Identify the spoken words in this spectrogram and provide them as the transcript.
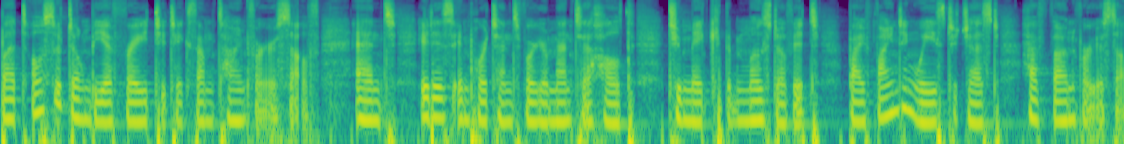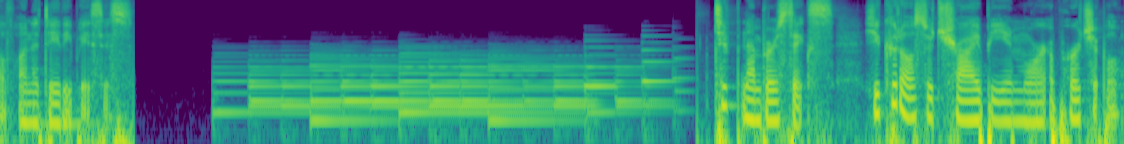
but also don't be afraid to take some time for yourself. And it is important for your mental health to make the most of it by finding ways to just have fun for yourself on a daily basis. Tip number six you could also try being more approachable.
